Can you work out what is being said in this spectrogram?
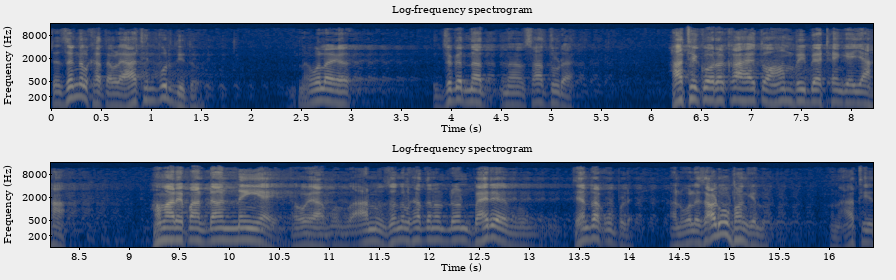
તો જંગલ ખાતે આપણે હાથીને પૂરી દીધો. ને ઓલા જગન્નાથના સાધુડા, હાથી કો રખા હે તો હમ ભી બેઠેંગે યહાં. હમારે પાસે દંડ નહીં આય. હવે આનું જંગલ ખાતાનો દંડ ભારે ધ્યાન રાખવું પડે. અને ઓલે ઝાડવું ભાંગેલું. અને હાથી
